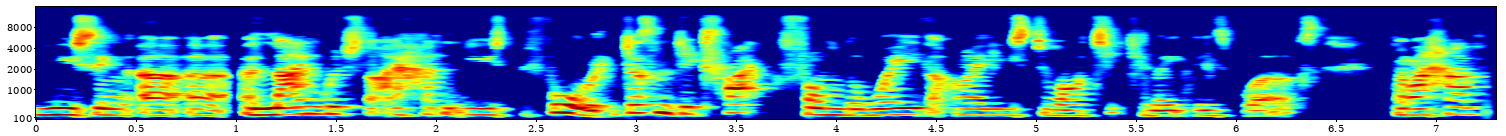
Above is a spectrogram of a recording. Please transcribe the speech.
using a, a, a, language that I hadn't used before. It doesn't detract from the way that I used to articulate these works, but I have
